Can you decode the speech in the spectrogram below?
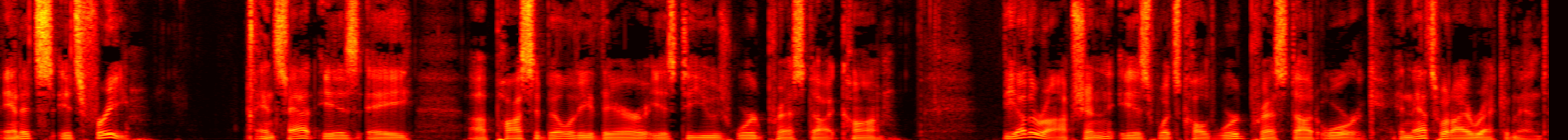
and it's it's free. And so that is a, a possibility. There is to use WordPress.com. The other option is what's called WordPress.org, and that's what I recommend.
